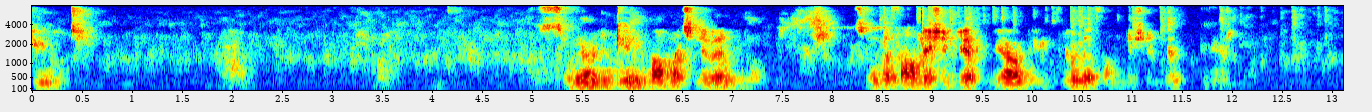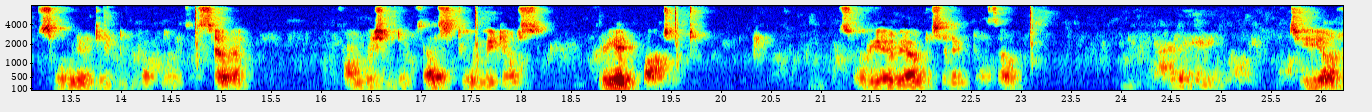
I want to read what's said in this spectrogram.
give it. So we have to give how much level we want. So the foundation depth we have to include the foundation. So we are taking number of levels as 7, foundation depth as 2 meters. Create project. So here we have to select as a GF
